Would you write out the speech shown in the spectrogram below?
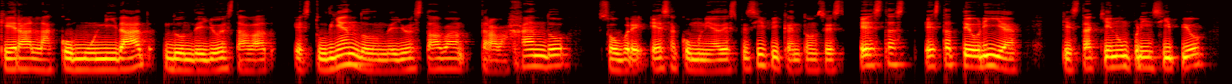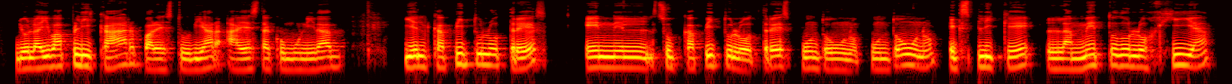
que era la comunidad donde yo estaba estudiando, donde yo estaba trabajando sobre esa comunidad específica. Entonces, esta, esta teoría que está aquí en un principio, yo la iba a aplicar para estudiar a esta comunidad. Y el capítulo 3, en el subcapítulo 3.1.1, expliqué la metodología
